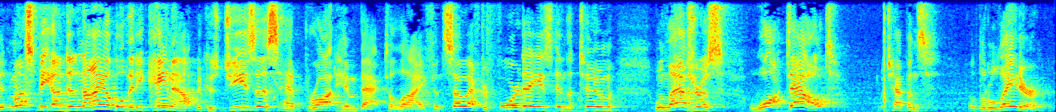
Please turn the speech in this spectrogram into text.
It must be undeniable that he came out because Jesus had brought him back to life. And so, after four days in the tomb, when Lazarus walked out, which happens a little later,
